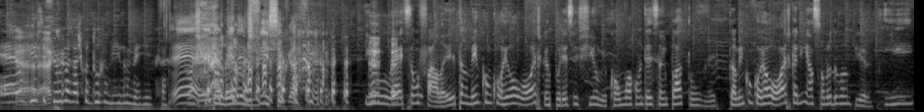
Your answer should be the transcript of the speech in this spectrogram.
É, eu vi esse Caraca. filme, mas acho que eu dormi no meio, cara. É, ele, ele é difícil, cara. E o Edson fala, ele também concorreu ao Oscar por esse filme, como aconteceu em Platum. né? Ele também concorreu ao Oscar em A Sombra do Vampiro. E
